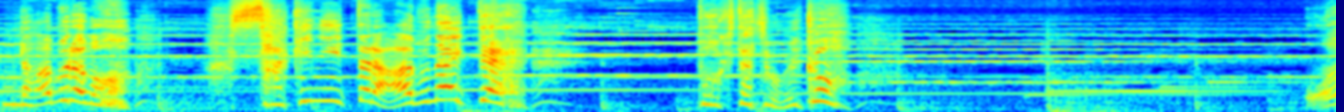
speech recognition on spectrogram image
葵。ナブラも先に行ったら危ないって。僕たちも行こう。おう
